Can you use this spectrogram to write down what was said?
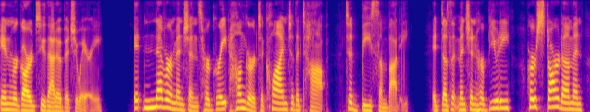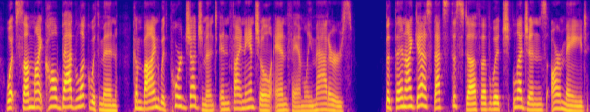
in regard to that obituary, it never mentions her great hunger to climb to the top, to be somebody. It doesn't mention her beauty her stardom, and what some might call bad luck with men, combined with poor judgment in financial and family matters. But then I guess that's the stuff of which legends are made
